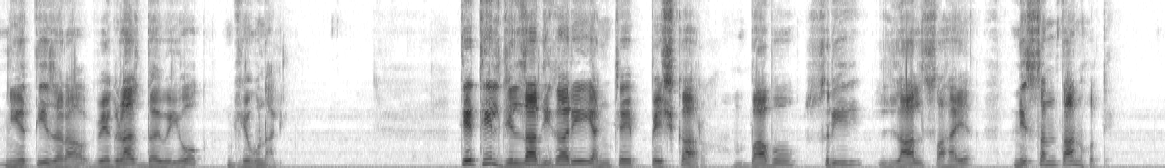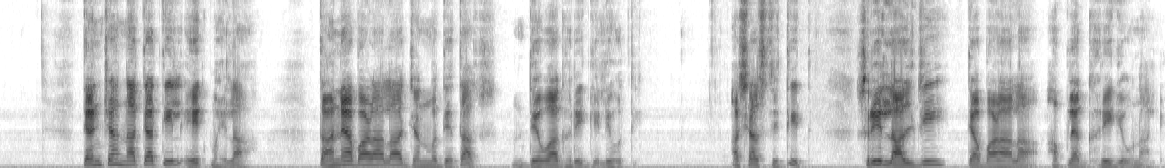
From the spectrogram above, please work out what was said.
नियती जरा वेगळाच दैवयोग घेऊन आली. तेथील जिल्हाधिकारी यांचे पेशकार बाबू श्री लाल सहाय निसंतान होते. त्यांच्या नात्यातील एक महिला तान्या बाळाला जन्म देताच देवाघरी गेली होती. अशा स्थितीत श्री लालजी त्या बाळाला आपल्या घरी घेऊन आले.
